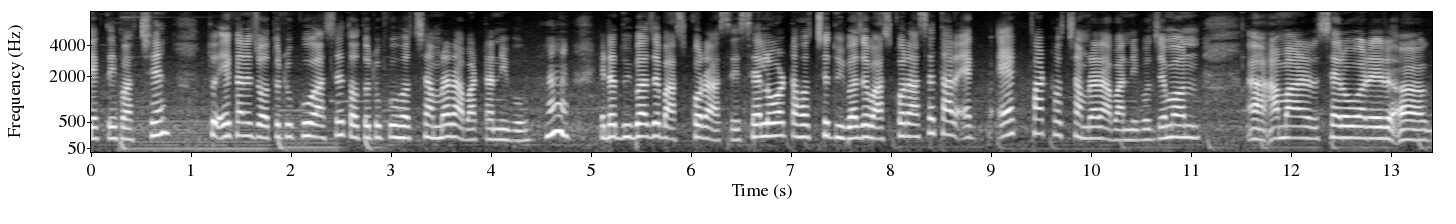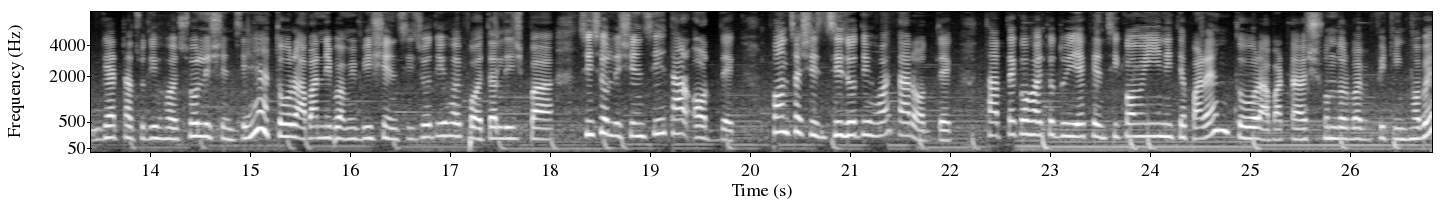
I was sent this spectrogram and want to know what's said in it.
দেখতেই পাচ্ছেন। তো এখানে যতটুকু আছে ততটুকু হচ্ছে আমরা রাবারটা নিব। হ্যাঁ? এটা দুই বাজে বাস করা আছে। সালোয়ারটা হচ্ছে দুই বাজে বাস করা আছে। তার এক এক পার্ট হচ্ছে আমরা রাবার নিব। যেমন আমার সেরোয়ারের গেটটা যদি হয় চল্লিশ ইঞ্চি হ্যাঁ? তোর রাবার নিব আমি বিশ ইঞ্চি। যদি হয় পঁয়তাল্লিশ বা ছিচল্লিশ ইঞ্চি, তার অর্ধেক। পঞ্চাশ ইঞ্চি যদি হয়, তার অর্ধেক। তার থেকেও হয়তো দুই এক ইঞ্চি কমিয়ে নিতে পারেন। তো রাবারটা সুন্দরভাবে ফিটিং হবে।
